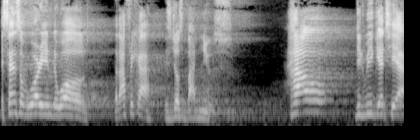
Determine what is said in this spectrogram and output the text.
a sense of worry in the world that Africa is just bad news. How did we get here?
